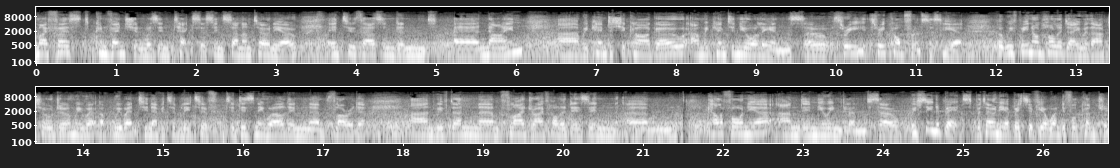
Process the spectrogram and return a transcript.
my first convention was in Texas in San Antonio in 2009. Uh, we came to Chicago and we came to New Orleans. So three three conferences here. But we've been on holiday with our children. We went we went inevitably to to Disney World in um, Florida, and we've done um, fly drive holidays in um, California and in New England. So we've seen a bit, but only a bit of your wonderful country.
